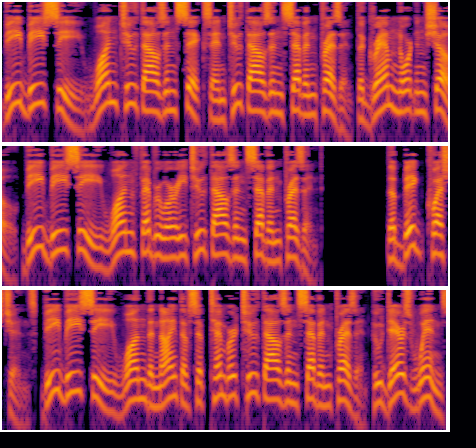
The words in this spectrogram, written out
BBC One 2006 and 2007 present. The Graham Norton Show BBC One February 2007 present. The Big Questions BBC One the 9th of September 2007 present. Who Dares Wins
